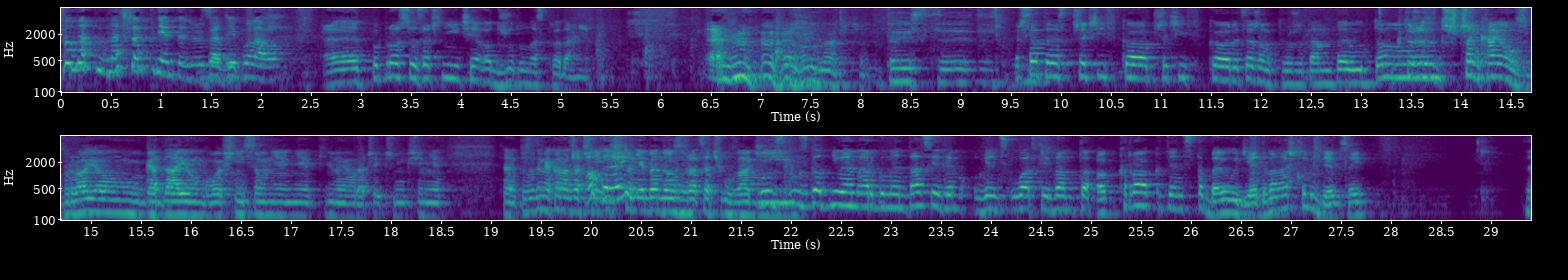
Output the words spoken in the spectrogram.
to na, żeby bardziej bolało. e, poproszę zacznijcie od rzutu na skradanie. To jest... to jest Wiesz co, to jest przeciwko, przeciwko rycerzom, którzy tam był do... Którzy szczękają zbroją, gadają, głośni są, nie, nie pilnują raczej, czy nikt się nie... Ten. Poza tym jak ona zacznie Okej. iść, to nie będą zwracać uwagi. Uz- Uzgodniłem argumentację, wiem, więc ułatwię wam to o krok, więc to będzie 12 lub więcej. y,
